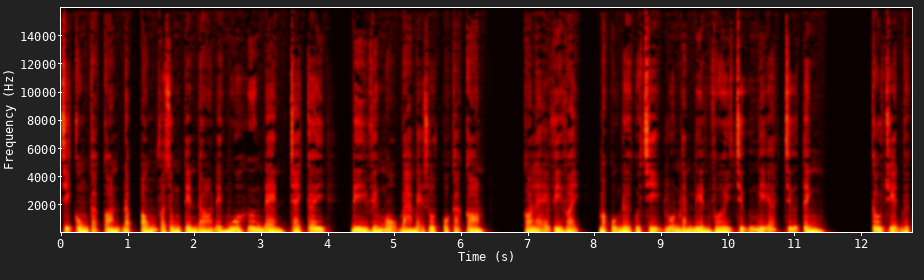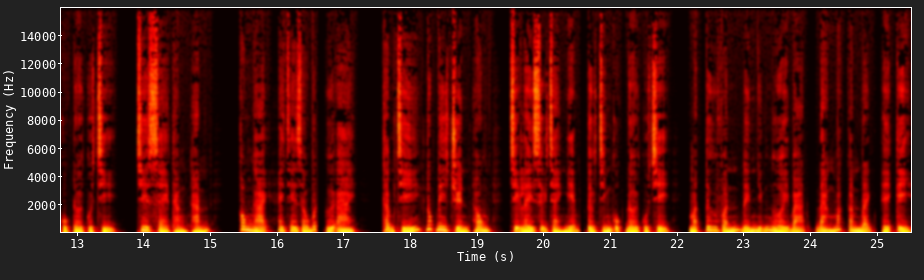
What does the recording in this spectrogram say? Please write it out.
chị cùng các con đập ống và dùng tiền đó để mua hương đèn, trái cây, đi viếng mộ ba mẹ ruột của các con. Có lẽ vì vậy mà cuộc đời của chị luôn gắn liền với chữ nghĩa, chữ tình. Câu chuyện về cuộc đời của chị chia sẻ thẳng thắn, không ngại hay che giấu bất cứ ai. Thậm chí lúc đi truyền thông, chị lấy sự trải nghiệm từ chính cuộc đời của chị mà tư vấn đến những người bạn đang mắc căn bệnh thế kỷ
